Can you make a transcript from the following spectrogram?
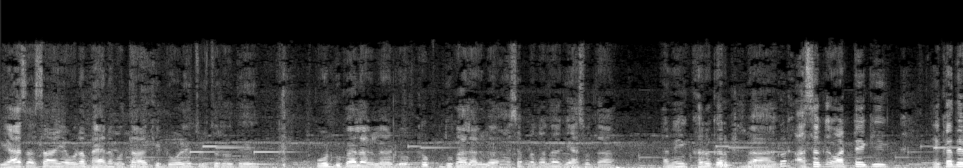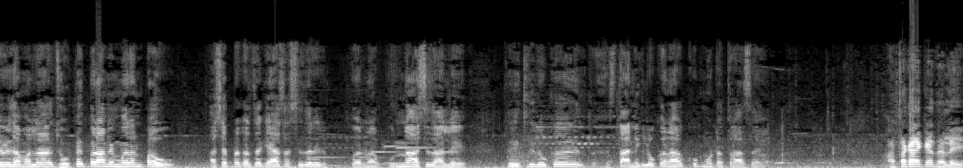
गॅस असा एवढा भयानक होता की डोळे चुरचुर होते पोट दुखायला लागलं डोकं दुखायला लागलं अशा प्रकारचा गॅस होता. आणि खरोखर? असं वाटतंय की एखाद्या वेळेस आम्हाला झोपेत पण आम्ही मरण पाहू अशा प्रकारचा गॅस असे जर पुन्हा असे झाले तर इथली लोक स्थानिक लोकांना हा खूप मोठा त्रास आहे. आता काय काय झालंय?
